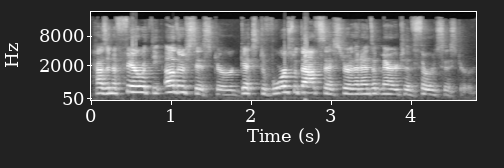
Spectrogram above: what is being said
has an affair with the other sister, gets divorced with that sister, and then ends up married to the third sister.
